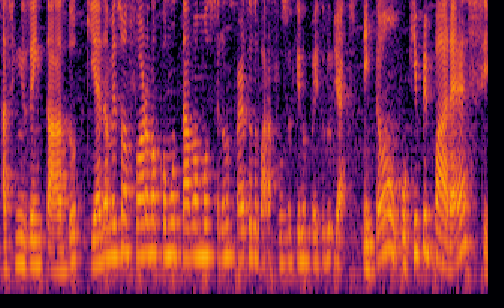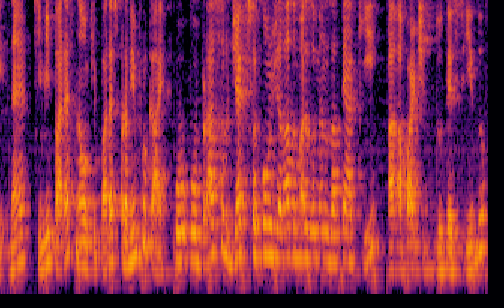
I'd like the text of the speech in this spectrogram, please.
acinzentado, que é da mesma forma como tava mostrando perto do parafuso aqui no peito do Jax. Então, o que me parece, né? Que me parece não, o que parece para mim pro Kai. O, o braço do Jax foi congelado mais ou menos até aqui, a, a parte do tecido tecido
